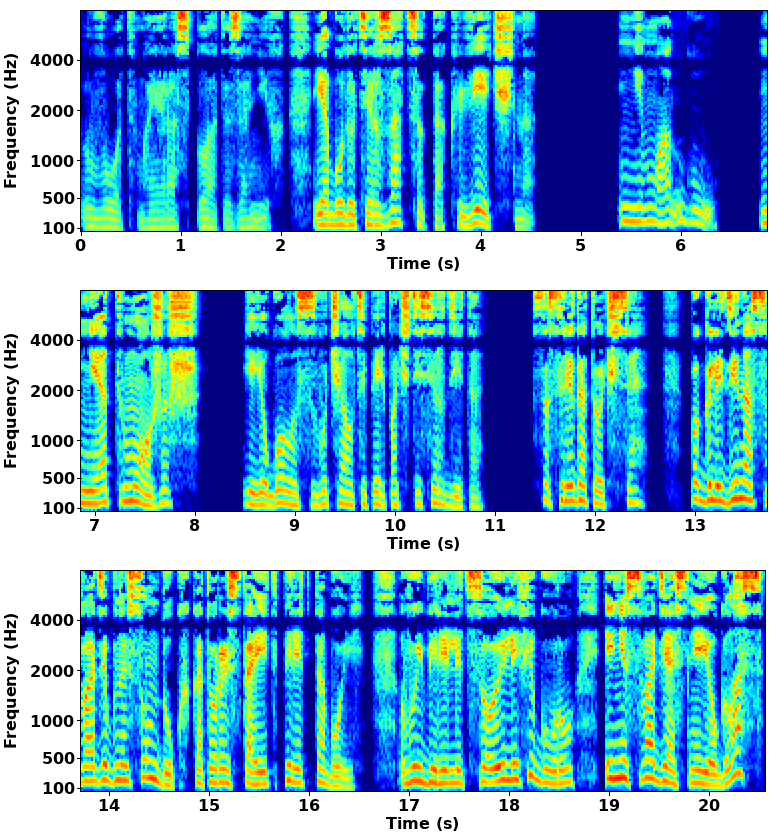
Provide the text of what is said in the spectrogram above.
Вот моя расплата за них. Я буду терзаться так вечно. Не могу. Нет, можешь. Ее голос звучал теперь почти сердито. Сосредоточься. Погляди на свадебный сундук, который стоит перед тобой. Выбери лицо или фигуру и, не сводя с нее глаз,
